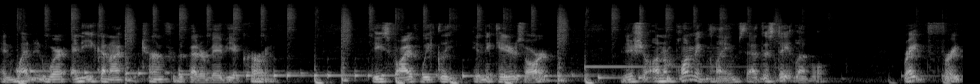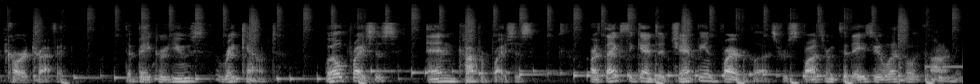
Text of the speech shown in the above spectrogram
and when and where any economic return for the better may be occurring. These five weekly indicators are initial unemployment claims at the state level, rate freight car traffic, the Baker Hughes rig count, oil prices, and copper prices. Our thanks again to Champion Fiberglass for sponsoring today's electrical economy.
